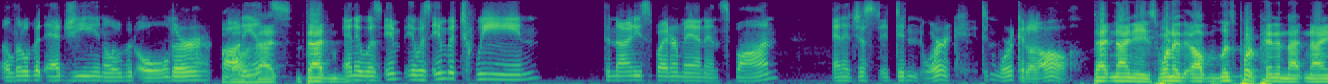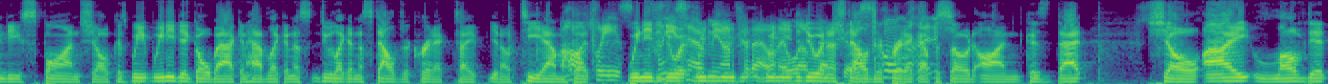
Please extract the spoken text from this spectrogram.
a little bit edgy and a little bit older Oh, audience. that that and it was in, it was in between the 90s Spider-Man and Spawn and it just it didn't work it didn't work at all That '90s one of the, uh, let's put a pin in that '90s Spawn show because we, we need to go back and have like a do like a nostalgia critic type you know TM. Oh, but please, we need to do it. we need for to, that we need to do a nostalgia critic episode on because that show I loved it,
